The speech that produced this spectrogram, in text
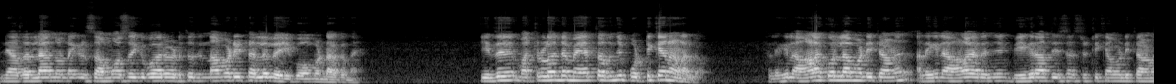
ഇനി അതല്ല എന്നുണ്ടെങ്കിൽ സമോസയ്ക്ക് പകരം എടുത്ത് തിന്നാൻ വേണ്ടിയിട്ടല്ലല്ലോ ഈ ബോംബ് ഉണ്ടാക്കുന്നത്. ഇത് മറ്റുള്ളവന്റെ മേത്തെറിഞ്ഞ് പൊട്ടിക്കാനാണല്ലോ. അല്ലെങ്കിൽ ആളെ കൊല്ലാൻ വേണ്ടിയിട്ടാണ് അല്ലെങ്കിൽ ആളെ എറിഞ്ഞ് ഭീകരാന്തരീക്ഷം സൃഷ്ടിക്കാൻ വേണ്ടിയിട്ടാണ്.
